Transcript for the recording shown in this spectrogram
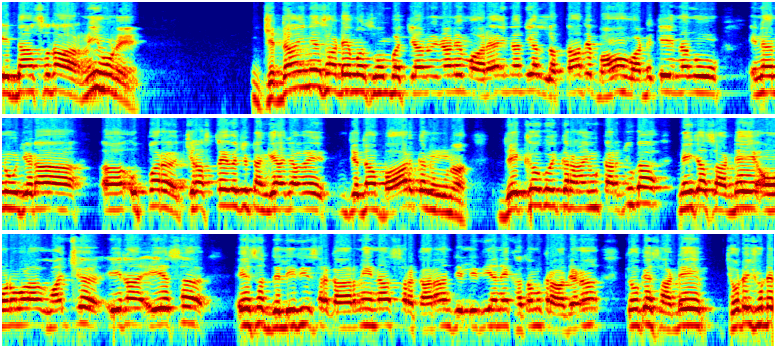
ਇਦਾਂ ਸੁਧਾਰ ਨਹੀਂ ਹੋਣੇ। ਜਿੱਦਾਂ ਇਹਨੇ ਸਾਡੇ ਮਾਸੂਮ ਬੱਚਿਆਂ ਨੂੰ ਇਹਨਾਂ ਨੇ ਮਾਰਿਆ, ਇਹਨਾਂ ਦੀਆਂ ਲੱਤਾਂ ਤੇ ਬਾਹਾਂ ਵੱਢ ਕੇ ਇਹਨਾਂ ਨੂੰ ਇਹਨਾਂ ਨੂੰ ਜਿਹੜਾ ਉੱਪਰ ਚਰਸਤੇ ਵਿੱਚ ਟੰਗਿਆ ਜਾਵੇ, ਜਿੱਦਾਂ ਬਾਹਰ ਕਾਨੂੰਨ ਆ। ਦੇਖੋ ਕੋਈ ਕ੍ਰਾਈਮ ਕਰ ਜੂਗਾ, ਨਹੀਂ ਤਾਂ ਸਾਡੇ ਆਉਣ ਵਾਲਾ ਵੰਸ਼, ਇਹਨਾਂ, ਇਸ ਇਸ ਦਿੱਲੀ ਦੀ ਸਰਕਾਰ ਨੇ ਇਹਨਾਂ ਸਰਕਾਰਾਂ ਦਿੱਲੀ ਦੀਆਂ ਨੇ ਖਤਮ ਕਰਾ ਦੇਣਾ, ਕਿਉਂਕਿ ਸਾਡੇ ਛੋਟੇ ਛੋਟੇ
